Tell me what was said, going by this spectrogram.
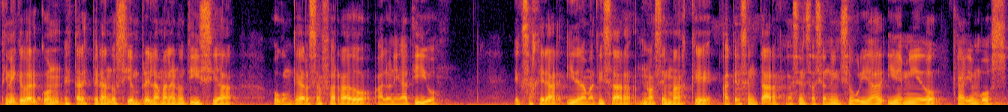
tiene que ver con estar esperando siempre la mala noticia o con quedarse aferrado a lo negativo. Exagerar y dramatizar no hace más que acrecentar la sensación de inseguridad y de miedo que hay en vos.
